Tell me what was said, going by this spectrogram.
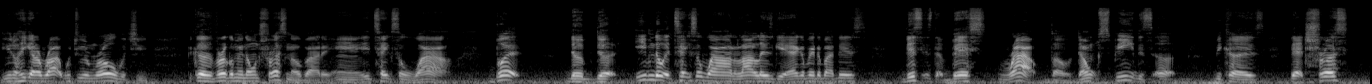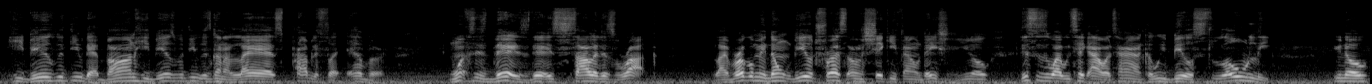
You know, he got to rock with you and roll with you because Virgo men don't trust nobody, and it takes a while. But the the even though it takes a while, and a lot of ladies get aggravated about this, this is the best route though. Don't speed this up because that trust he builds with you, that bond he builds with you, is gonna last probably forever. Once it's there, it's there. It's solid as rock. Like Virgo men don't build trust on shaky foundation. You know, this is why we take our time because we build slowly. You know,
